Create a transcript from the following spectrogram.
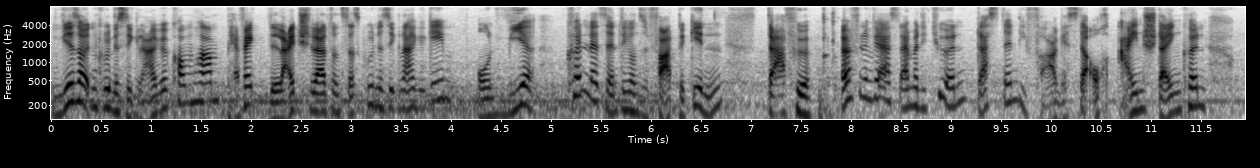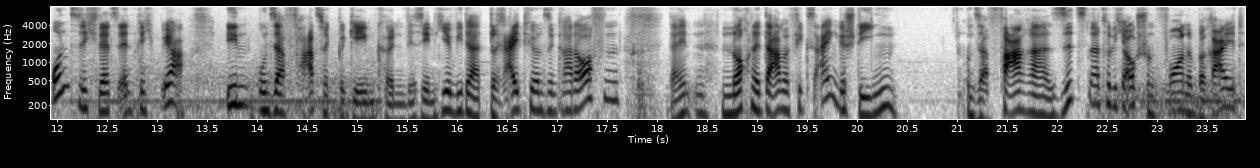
wir sollten grünes Signal gekommen haben. Perfekt, Leitstelle hat uns das grüne Signal gegeben und wir können letztendlich unsere Fahrt beginnen. Dafür öffnen wir erst einmal die Türen, dass denn die Fahrgäste auch einsteigen können und sich letztendlich, ja, in unser Fahrzeug begeben können. Wir sehen hier wieder, drei Türen sind gerade offen. Da hinten noch eine Dame fix eingestiegen. Unser Fahrer sitzt natürlich auch schon vorne bereit.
